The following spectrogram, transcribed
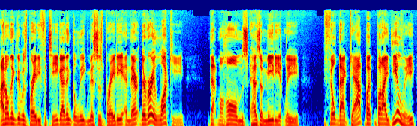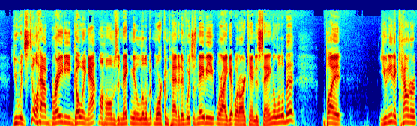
I don't think there was Brady fatigue. I think the league misses Brady, and they're, they're very lucky that Mahomes has immediately filled that gap. But but ideally, you would still have Brady going at Mahomes and making it a little bit more competitive, which is maybe where I get what Arkan is saying a little bit. But you need a counter.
